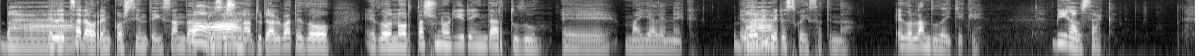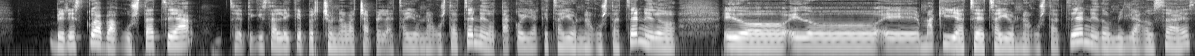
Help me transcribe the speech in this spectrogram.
Ba, Edo ez zara horren kontziente izan da Bai. prozesu natural bat edo edo nortasun hori ere indartu du e, maialenek. Edo Ba. hori berezkoa izaten da. Edo landu daiteke. bi gauzak. Berezkoa ba gustatzea, zetik izan leike pertsona bat txapela etzaiona gustatzen, edo takoiak etzaiona gustatzen, edo, edo, edo e, makillatzea etzaiona gustatzen, edo mila gauza ez.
